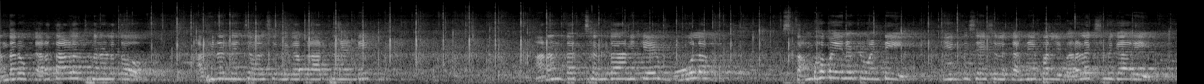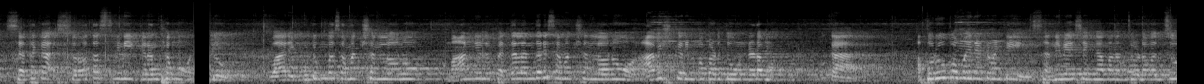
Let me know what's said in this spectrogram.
అందరూ కరతాళ ధ్వనులతో అభినందించవలసిందిగా ప్రార్థనండి. అనంత చందానికే మూల స్తంభమైనటువంటి కీర్తిశేషులు కన్నేపల్లి వరలక్ష్మి గారి శతక స్రోతస్విని గ్రంథము. వారి కుటుంబ సమక్షంలోనూ మాన్యులు పెద్దలందరి సమక్షంలోనూ ఆవిష్కరింపబడుతూ ఉండడం ఒక అపురూపమైనటువంటి సన్నివేశంగా మనం చూడవచ్చు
